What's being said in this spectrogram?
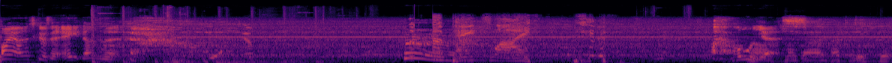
Oh yeah, this goes to eight, doesn't it? Look at that paint fly! oh Oh yes. my god, that's this shit.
